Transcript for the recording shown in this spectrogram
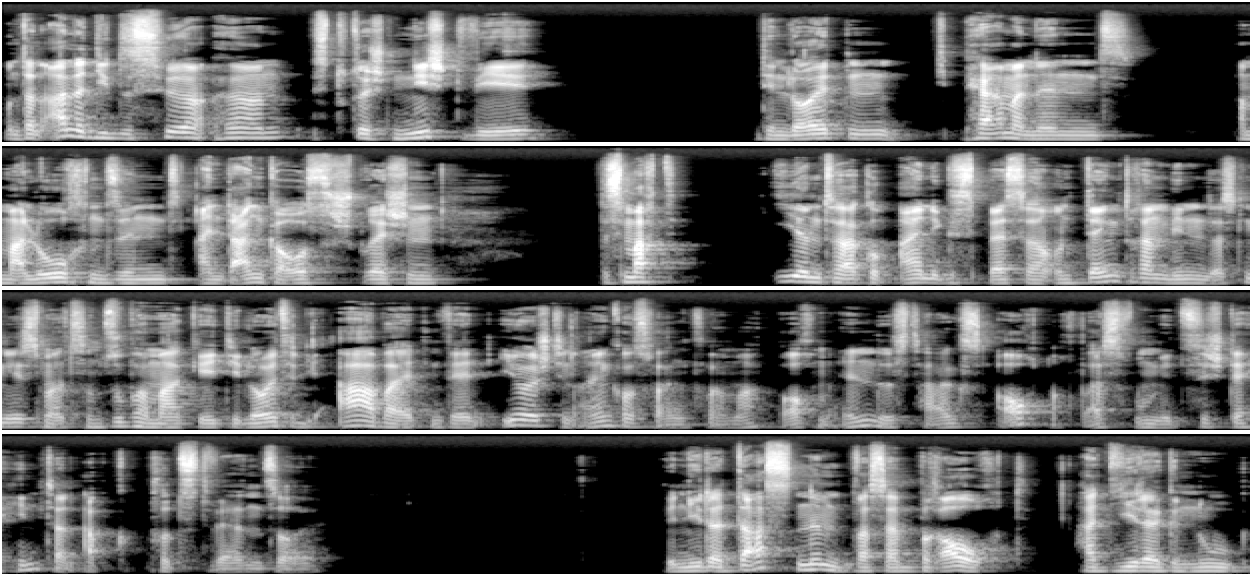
Und an alle, die das hören, es tut euch nicht weh, den Leuten, die permanent am Malochen sind, ein Danke auszusprechen. Das macht ihren Tag um einiges besser und denkt dran, wenn ihr das nächste Mal zum Supermarkt geht, die Leute, die arbeiten, während ihr euch den Einkaufswagen voll macht, brauchen am Ende des Tages auch noch was, womit sich der Hintern abgeputzt werden soll. Wenn jeder das nimmt, was er braucht, hat jeder genug.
